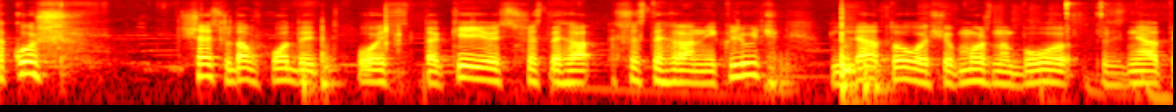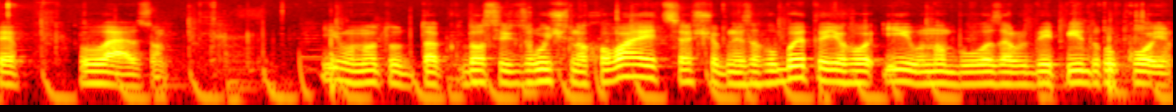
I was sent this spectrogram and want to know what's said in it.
Також ще сюди входить ось такий ось шестигра- шестигранний ключ для того, щоб можна було зняти лезо. І воно тут так досить зручно ховається, щоб не загубити його, і воно було завжди під рукою.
